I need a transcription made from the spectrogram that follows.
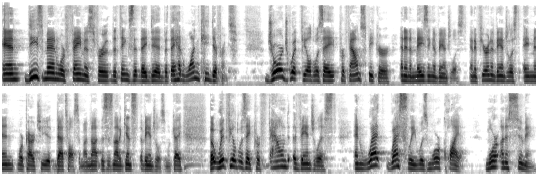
And these men were famous for the things that they did, but they had one key difference. George Whitefield was a profound speaker and an amazing evangelist. And if you're an evangelist, amen, more power to you. That's awesome. I'm not, this is not against evangelism, okay? But Whitefield was a profound evangelist and Wesley was more quiet, more unassuming.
